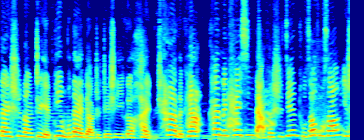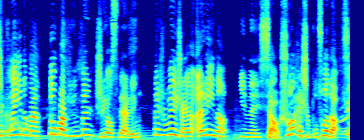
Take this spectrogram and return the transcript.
但是呢，这也并不代表着这是一个很差的片儿。看得开心，打发时间，吐槽吐槽也是可以的嘛。豆瓣评分只有四点零，但是为啥要安利呢？因为小说还是不错的，剧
